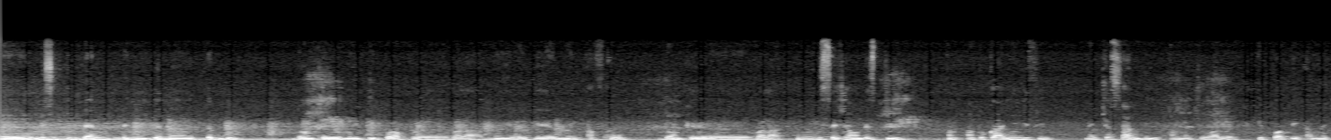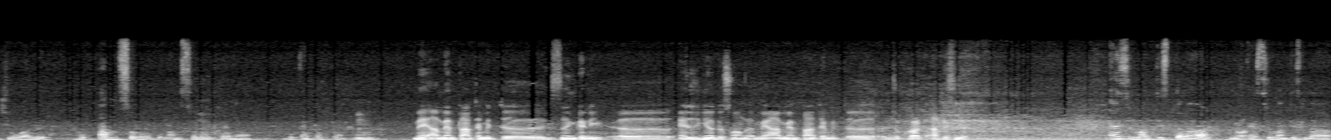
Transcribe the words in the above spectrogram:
yi musique urbaine dañuy gën a déglu donc muy hip hop voilà muy reggae muy afro. Donc voilà tous ces genres de style en tout cas ñu ngi fii mais cosaan bi am na ci wàll hip hop bi am na ci wàll bu am solo bu am solo vraiment bu important. mais en même temps tamit gis nañ que ni ingénieur de son mais en même temps tamit je crois artiste. Instrumentiste la. instrumentiste la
